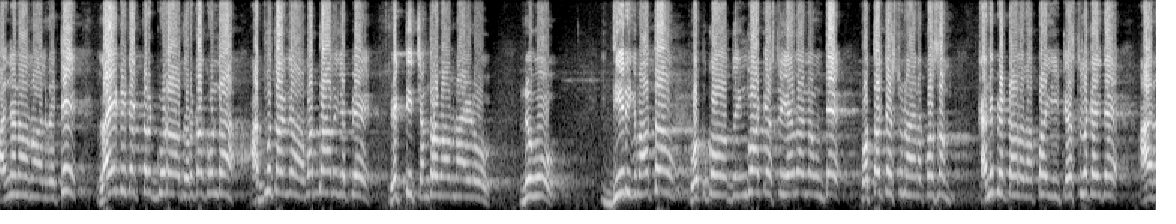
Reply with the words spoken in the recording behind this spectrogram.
పంగనామాలు పెట్టి లైట్ డిటెక్టర్ కూడా దొరకకుండా అద్భుతంగా అబద్ధాలు చెప్పే వ్యక్తి చంద్రబాబు నాయుడు. నువ్వు దీనికి మాత్రం ఒప్పుకోవద్దు. ఇంకో టెస్ట్ ఏదైనా ఉంటే కొత్త టెస్టును ఆయన కోసం కనిపెట్టాలి తప్ప ఈ టెస్టులకైతే ఆయన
